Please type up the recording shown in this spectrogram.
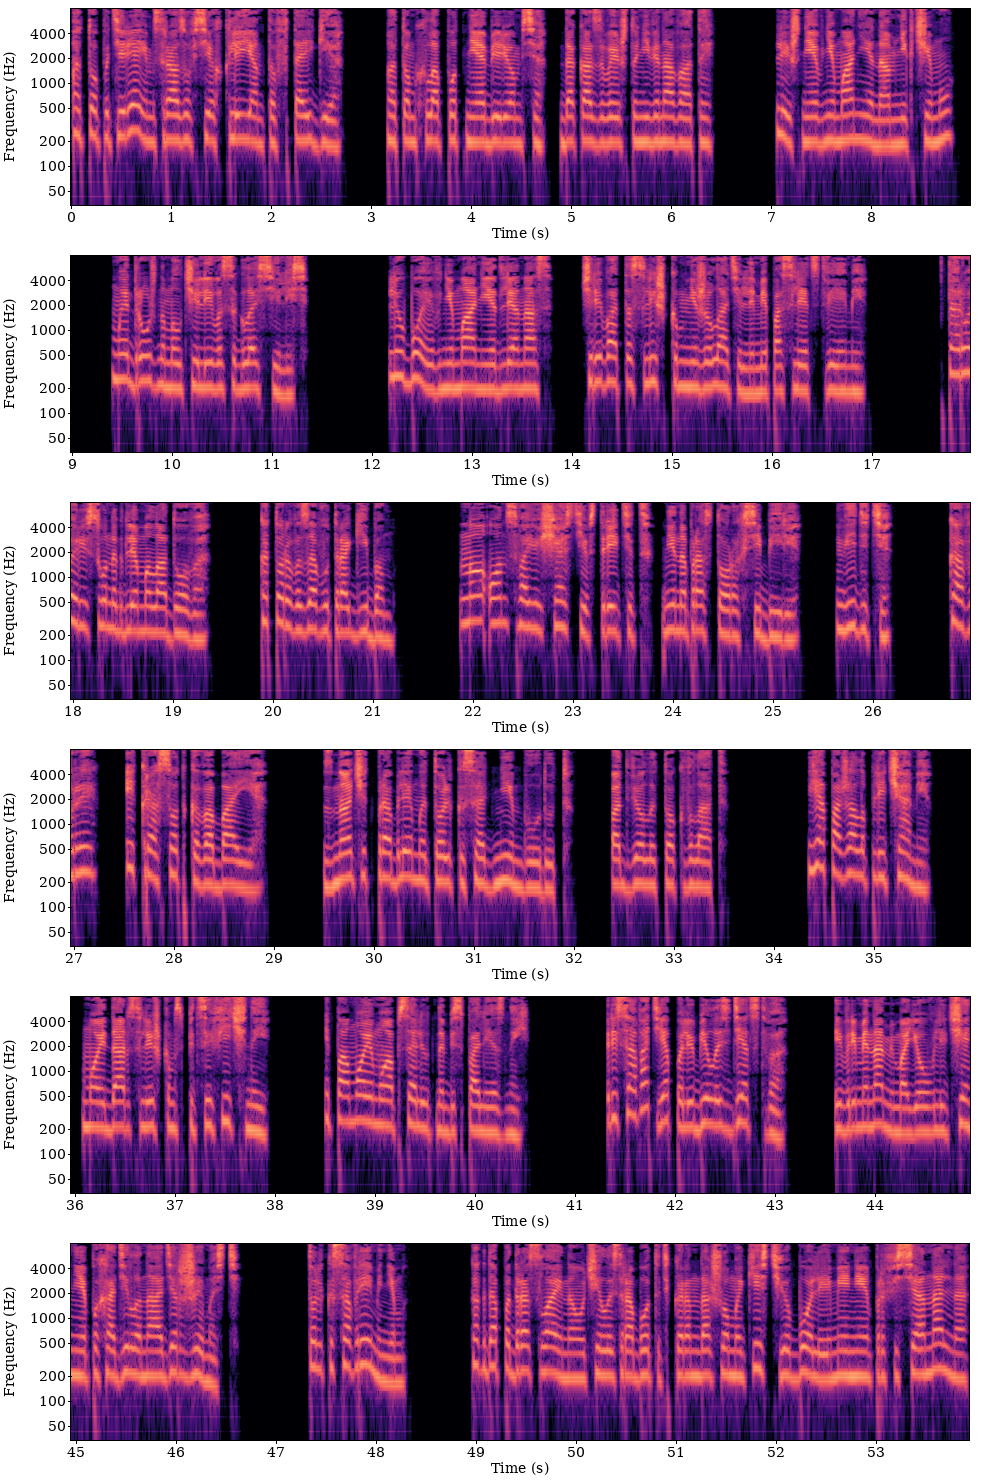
А то потеряем сразу всех клиентов в тайге. Потом хлопот не оберемся, доказывая, что не виноваты. Лишнее внимание нам ни к чему. Мы дружно молчаливо согласились. Любое внимание для нас чревато слишком нежелательными последствиями. Второй рисунок для молодого, которого зовут Рагибом. Но он свое счастье встретит не на просторах Сибири. Видите? Ковры и красотка в абайе. Значит, проблемы только с одним будут, подвел итог Влад. Я пожала плечами. Мой дар слишком специфичный и, по-моему, абсолютно бесполезный. Рисовать я полюбила с детства, и временами мое увлечение походило на одержимость. Только со временем, когда подросла и научилась работать карандашом и кистью более-менее профессионально,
